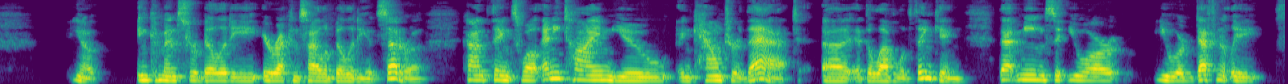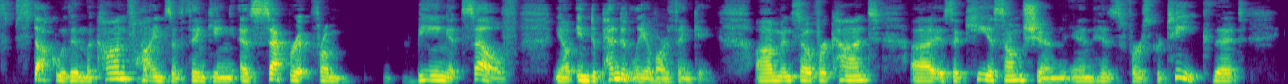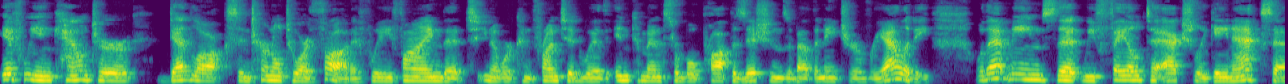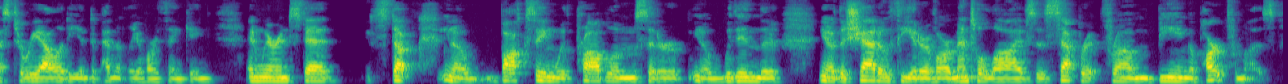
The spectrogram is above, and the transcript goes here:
you know, incommensurability, irreconcilability, etc., Kant thinks, well, anytime you encounter that uh, at the level of thinking, that means that you are you are definitely stuck within the confines of thinking as separate from being itself, you know, independently of our thinking. Um, and so for Kant, uh, it's a key assumption in his first critique that if we encounter deadlocks internal to our thought, if we find that you know we're confronted with incommensurable propositions about the nature of reality, well, that means that we failed to actually gain access to reality independently of our thinking, and we're instead stuck you know boxing with problems that are you know within the you know the shadow theater of our mental lives is separate from being apart from us.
